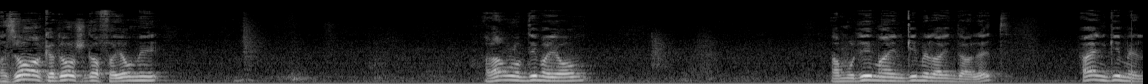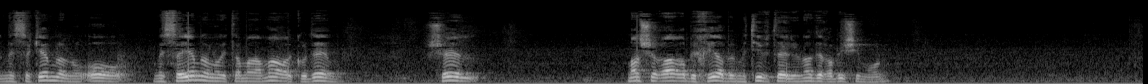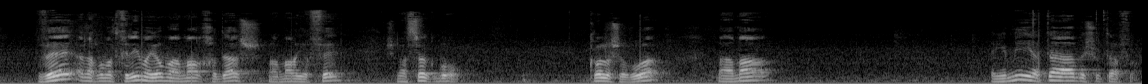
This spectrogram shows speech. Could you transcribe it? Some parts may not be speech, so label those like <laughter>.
הזוהר הקדוש, דף היומי. אנחנו לומדים היום עמודים ע"ג ע"ד. ע"ג מסכם לנו, או מסיים לנו את המאמר הקודם של מה שראה רבי חייא במטיבת העליונה דרבי שמעון. ואנחנו מתחילים היום מאמר חדש, מאמר יפה, שנעסוק בו כל השבוע, מאמר הימי אתה ושותפה.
